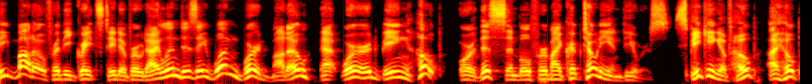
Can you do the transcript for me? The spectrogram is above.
The motto for the great state of Rhode Island is a one word motto, that word being hope, or this symbol for my Kryptonian viewers. Speaking of hope, I hope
